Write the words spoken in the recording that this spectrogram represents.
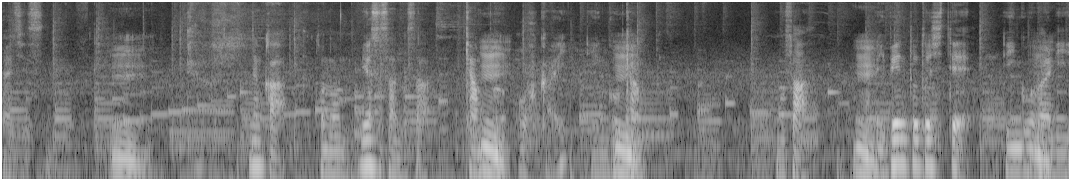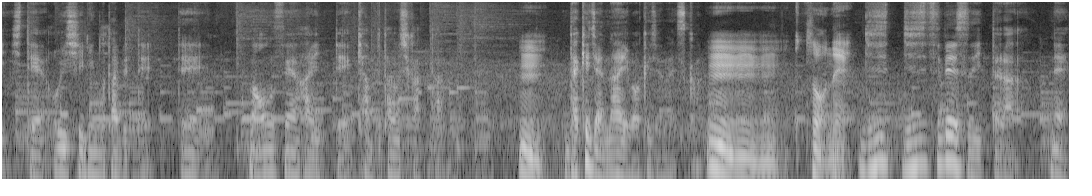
大事ですね。うん。なんかこの宮下さんのさキャンプ、うん。オフ会リンゴキャンプもさ、うん。イベントとしてリンゴ狩りして美味しいリンゴ食べてで、まあ、温泉入ってキャンプ楽しかった。うん。だけじゃないわけじゃないですか。うんうんうん。そうね。事実ベースで言ったらね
